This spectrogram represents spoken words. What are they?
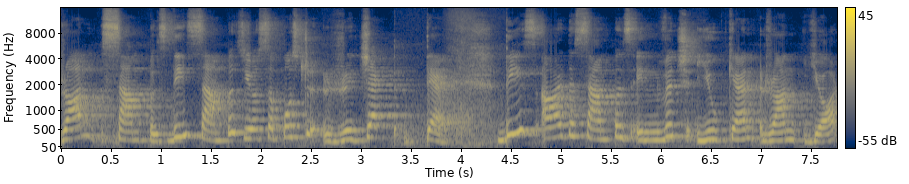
run samples. These samples you're supposed to reject them. These are the samples in which you can run your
